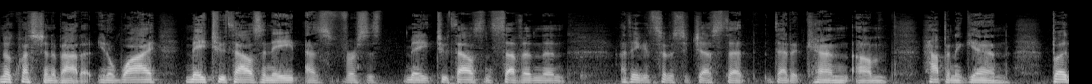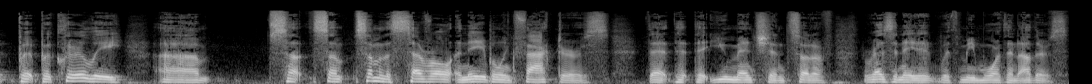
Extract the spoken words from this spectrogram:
No question about it. You know why May 2008 as versus May 2007 and I think it sort of suggests that that it can um, happen again. But but but clearly, um, so, some some of the several enabling factors that, that that you mentioned sort of resonated with me more than others.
